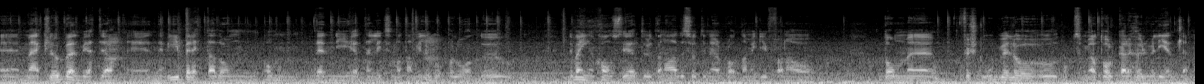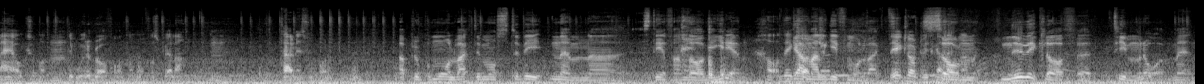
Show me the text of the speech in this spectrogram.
eh, med klubben vet jag. Mm. Eh, när vi berättade om, om den nyheten, liksom, att han ville gå på lån. Då, det var inga konstigheter utan han hade suttit ner och pratat med Giffarna. Och de eh, förstod väl och, och som jag tolkar det höll väl egentligen med också om att Mm. det vore bra för honom att få spela tävlingsfotboll. Apropå målvakter måste vi nämna Stefan Lagergren. Ja, Gammal. GIF-målvakt. Det är klart vi ska Som nämna. nu är klar för Timrå, men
